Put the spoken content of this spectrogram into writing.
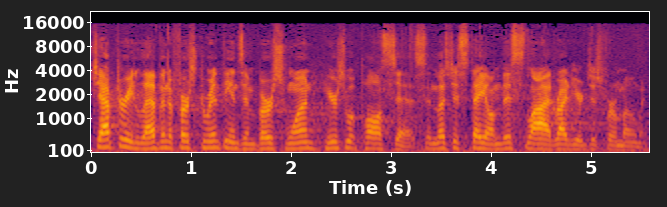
chapter 11 of 1 Corinthians in verse 1, here's what Paul says. And let's just stay on this slide right here just for a moment.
